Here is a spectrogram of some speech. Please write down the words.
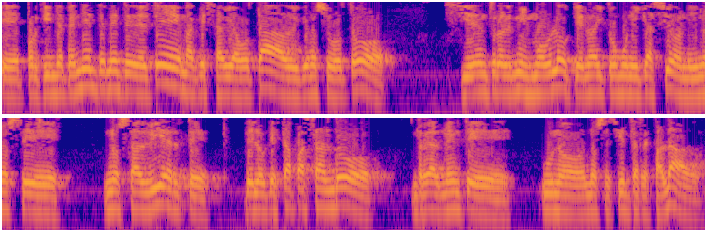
eh, porque independientemente del tema que se había votado y que no se votó, si dentro del mismo bloque no hay comunicación y no se nos advierte de lo que está pasando, realmente uno no se siente respaldado.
